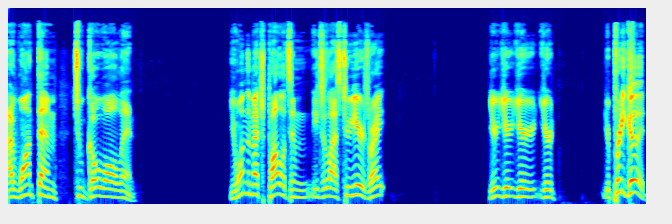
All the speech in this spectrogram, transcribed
I want them to go all in. You won the Metropolitan each of the last two years, right? You're you're you're you're you're pretty good.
